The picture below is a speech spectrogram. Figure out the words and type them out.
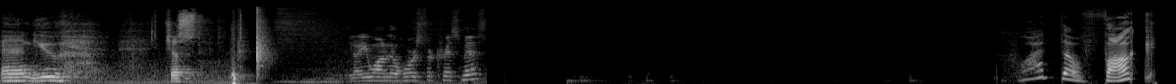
and you just You know, you wanted a horse for Christmas? What the fuck?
